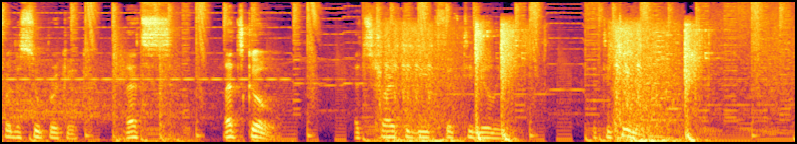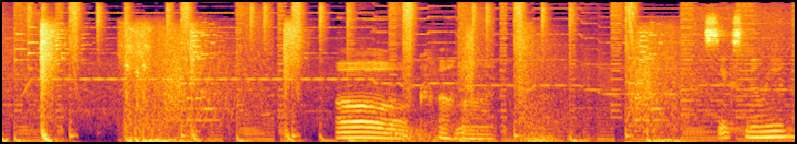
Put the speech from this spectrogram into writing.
For the super kick. Let's let's go. Let's try to beat 50 million. 52 million. Oh, come on. 6 million?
